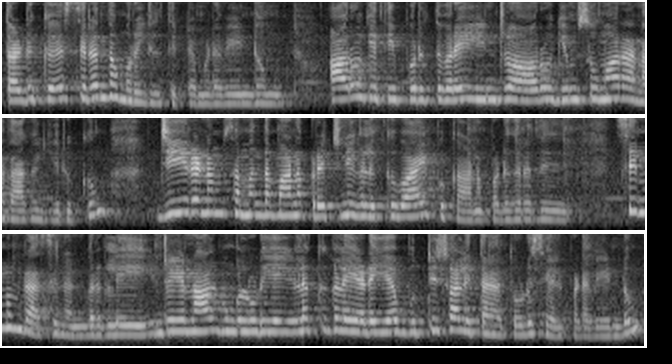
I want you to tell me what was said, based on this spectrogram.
தடுக்க சிறந்த முறையில் திட்டமிட வேண்டும். ஆரோக்கியத்தை பொறுத்தவரை இன்று ஆரோக்கியம் சுமாரானதாக இருக்கும். ஜீரணம் சம்பந்தமான பிரச்சனைகளுக்கு வாய்ப்பு காணப்படுகிறது. சிம்மம் ராசி நண்பர்களே இன்றைய நாள் உங்களுடைய இலக்குகளை அடைய புத்திசாலித்தனத்தோடு செயல்பட வேண்டும்.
